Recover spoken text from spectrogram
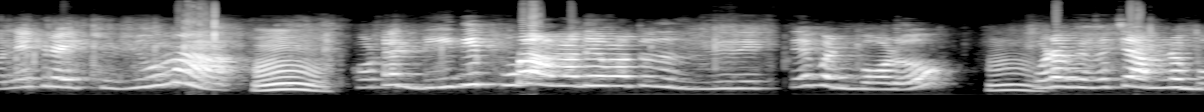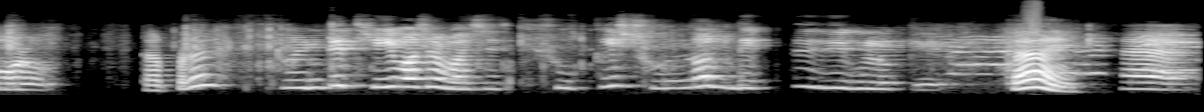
অনেক রাইট চুজিও মা হুম। ওটা দিদি পুরো আমাদের মতো দেখতে বাট বড়। ওরা ভেবেছে আমরা বড়। তারপরে? টোয়েন্টি থ্রি বছর বয়সে। সু- কি সুন্দর দেখতে দিদিগুলোকে। তাই? হ্যাঁ।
